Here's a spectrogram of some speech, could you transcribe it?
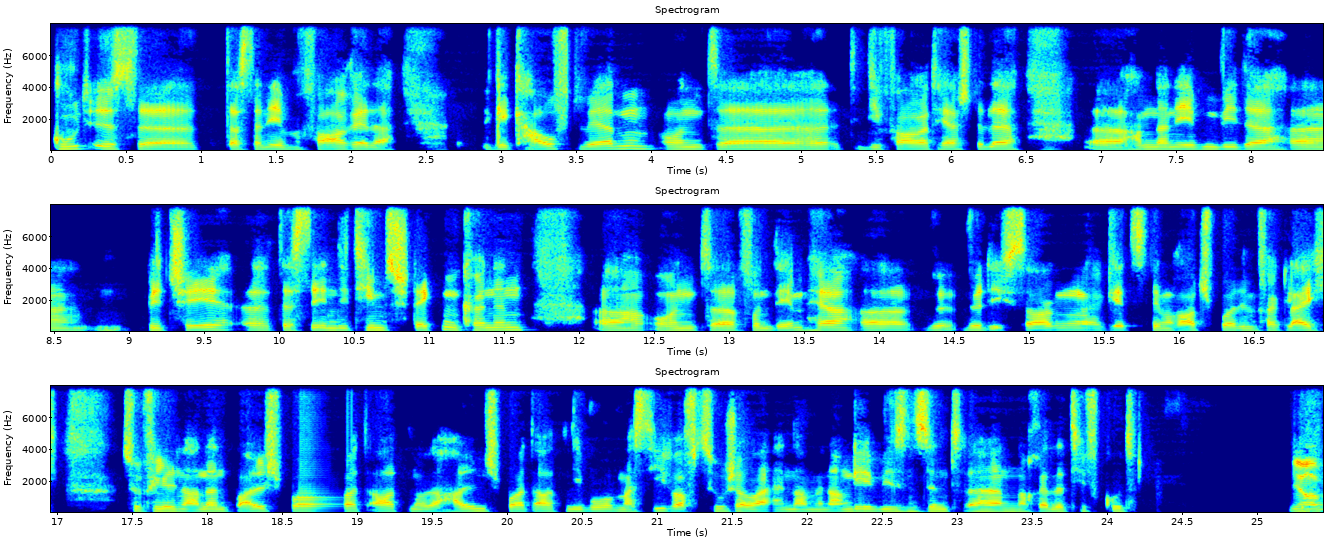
gut ist, äh, dass dann eben Fahrräder gekauft werden und äh, die Fahrradhersteller äh, haben dann eben wieder Budget, das sie in die Teams stecken können. und von dem her würde ich sagen, geht es dem Radsport im Vergleich zu vielen anderen Ballsportarten oder Hallensportarten, die wo massiv auf Zuschauereinnahmen angewiesen sind, noch relativ gut. Ja,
